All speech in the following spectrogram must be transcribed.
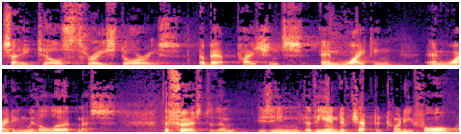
So, he tells three stories about patience and waiting and waiting with alertness. The first of them is in at the end of chapter 24,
